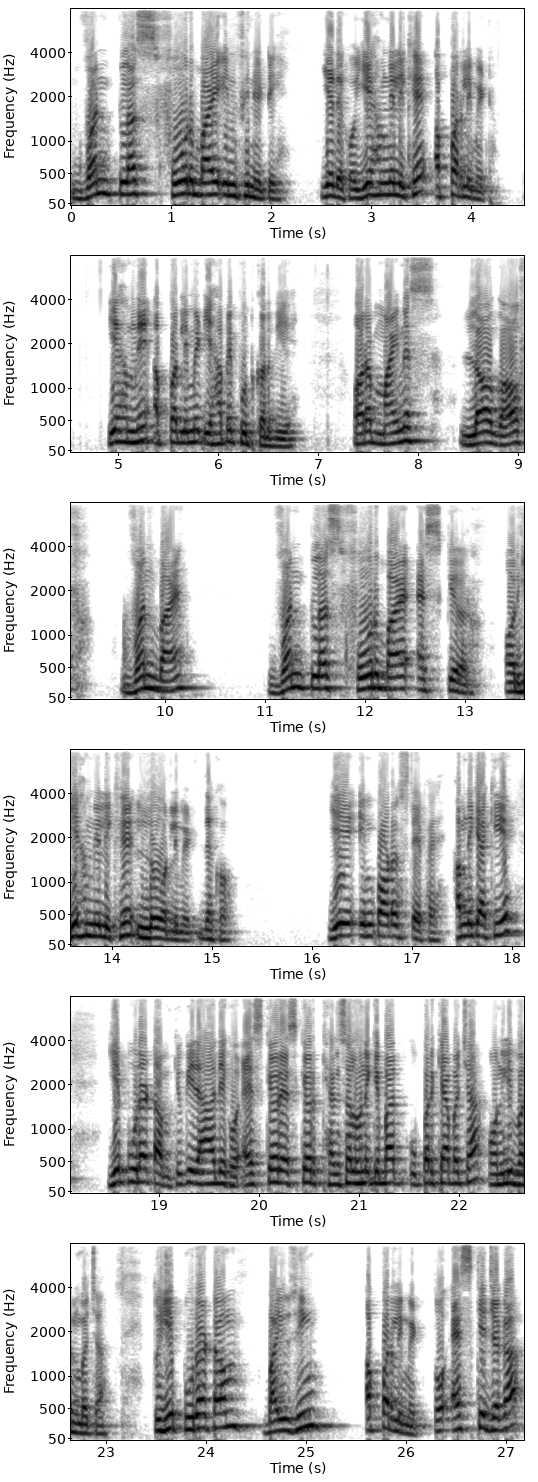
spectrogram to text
one plus four by infinity ये देखो, ये हमने लिखे अपर लिमिट ये हमने अपर लिमिट यहाँ पे पुट कर दिए. और अब minus log of one by one plus four by s square और ये हमने लिखे लोअर लिमिट देखो, ये इंपॉर्टेंट स्टेप है. हमने क्या किए? ये पूरा टर्म क्योंकि यहाँ देखो एस और और कैंसिल होने के बाद ऊपर क्या बचा? ओनली वन बचा। तो ये पूरा term by using upper limit तो एस के जगह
